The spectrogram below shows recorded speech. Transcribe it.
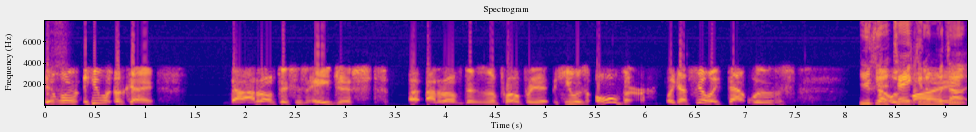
It was he was okay. Now I don't know if this is ageist. I, I don't know if this is appropriate. He was older. Like I feel like that was You could That have taken my- him without,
